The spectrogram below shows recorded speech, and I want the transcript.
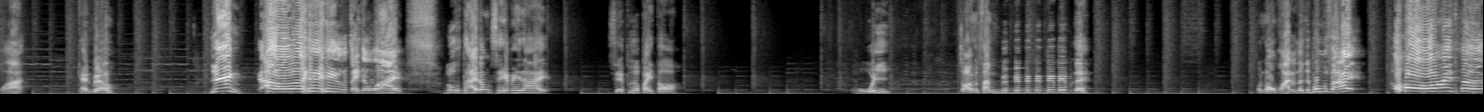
ขวา แคนเบลยิง เอ้ยใจจะวาย ลูกสุดท้ายต้องเซฟให้ได้ เซฟเพื่อไปต่อ โอ้ย จอยมันสั่นบิ๊บบิ๊บบิ๊บบิ๊บบิ๊บเลย มันมองขวาแล้วเราจะพุ่งซ้าย โอ้โห ไม่ถึง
